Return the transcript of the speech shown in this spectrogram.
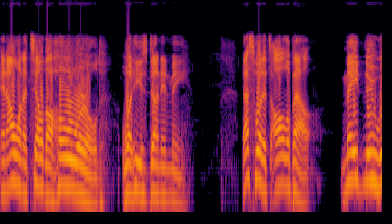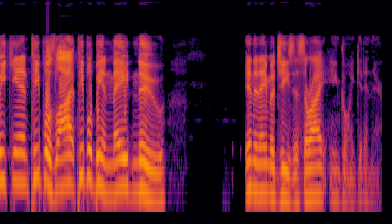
and I want to tell the whole world what He's done in me. That's what it's all about. Made new weekend, people's life, people being made new in the name of Jesus. All right, you can go and get in there.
